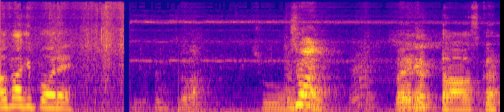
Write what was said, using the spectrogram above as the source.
ഓഫാക്കി പോരെ. ഭയങ്കര ടാസ്ക് ആണ്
